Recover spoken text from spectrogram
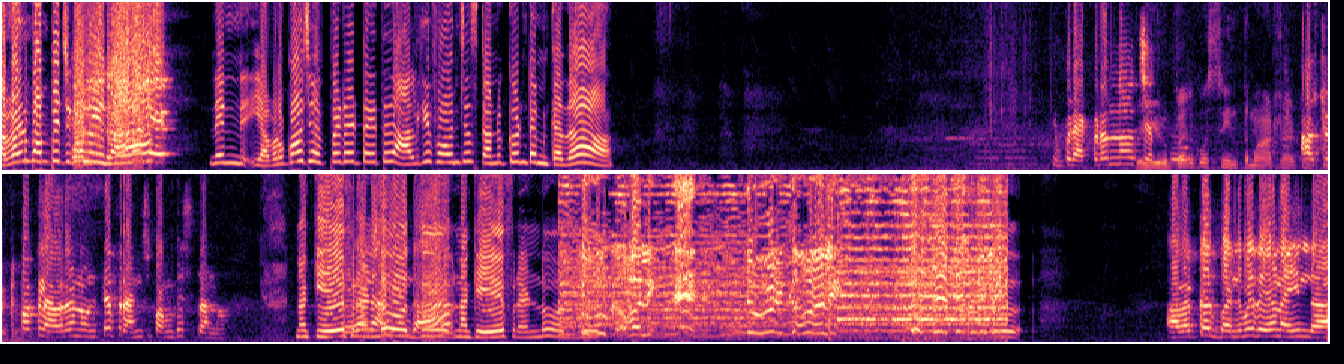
ఎవరిని పంపించగలను. నేను ఎవరికో చెప్పేటట్టయితే వాళ్ళకి ఫోన్ చేసి కనుక్కుంటాను కదా. ఇప్పుడు ఎక్కడున్నావు వెయ్యి చెప్పు. రూపాయల కోసం ఇంత ఆ మాట్లాడుతున్నా చుట్టుపక్కల ఎవరైనా ఉంటే ఫ్రెండ్స్ పంపిస్తాను. నాకు ఏ ఫ్రెండ్ వద్దు నాకు ఏ ఫ్రెండ్ వద్దు. అలా కాదు బండి మీద ఏమైనా అయిందా?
